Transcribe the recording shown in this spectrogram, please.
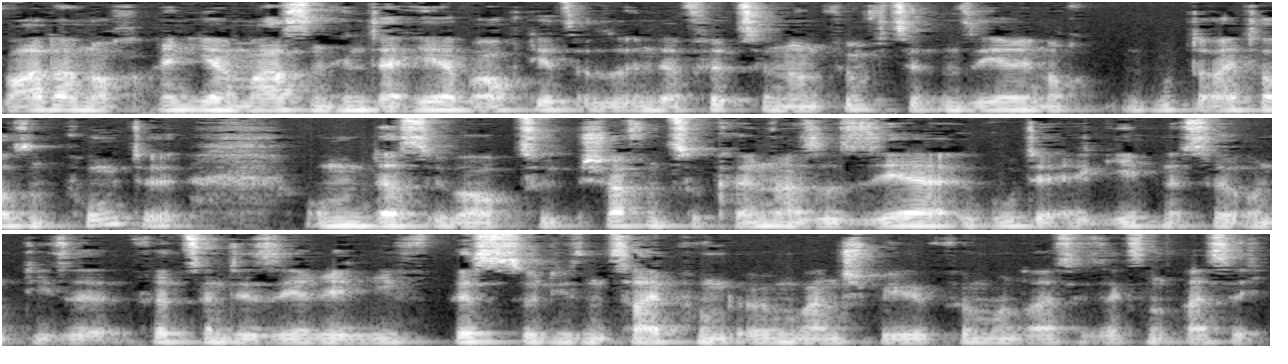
war da noch einigermaßen hinterher, braucht jetzt also in der 14. und 15. Serie noch gut 3000 Punkte, um das überhaupt zu schaffen zu können, also sehr gute Ergebnisse, und diese 14. Serie lief bis zu diesem Zeitpunkt irgendwann Spiel 35, 36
